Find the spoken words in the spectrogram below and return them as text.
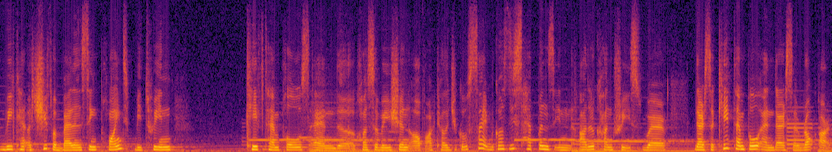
we can achieve a balancing point between cave temples and the conservation of archaeological site because this happens in other countries where there's a cave temple and there's a rock art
